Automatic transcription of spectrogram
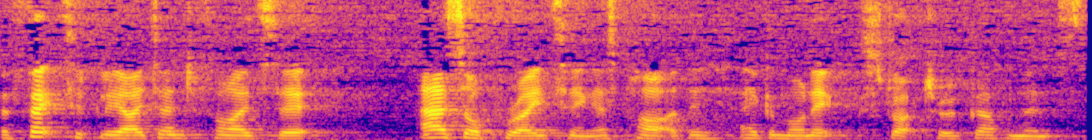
effectively identifies it as operating as part of the hegemonic structure of governance.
